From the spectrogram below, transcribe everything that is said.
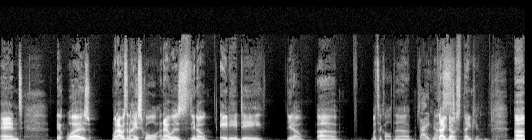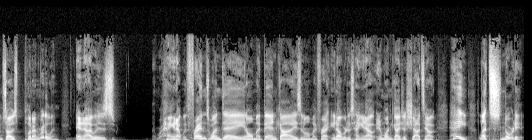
And it was when I was in high school and I was, you know, ADD, you know, uh what's it called? Uh Diagnosed. diagnosed. Thank you. Um, so I was put on Ritalin, and I was hanging out with friends one day, and all my band guys and all my friends, you know, we're just hanging out, and one guy just shouts out, "Hey, let's snort it."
